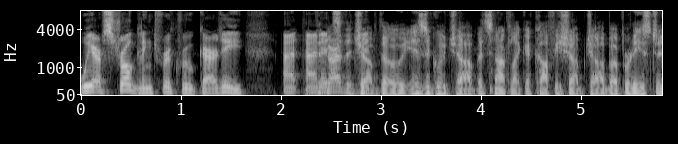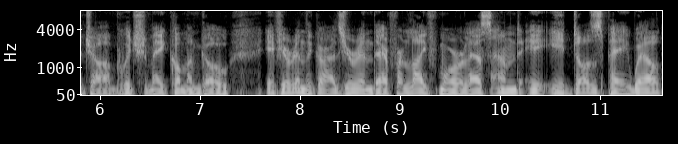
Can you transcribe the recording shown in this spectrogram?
We are struggling to recruit Gardaí. And, and the Garda job, though, is a good job. It's not like a coffee shop job, or a barista job, which may come and go. If you're in the Guards, you're in there for life, more or less, and it, it does pay well.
